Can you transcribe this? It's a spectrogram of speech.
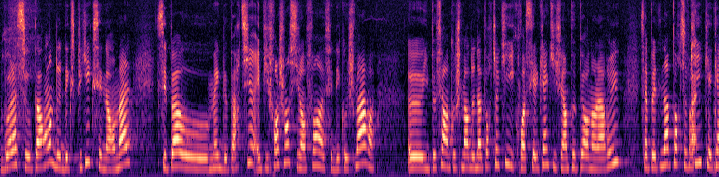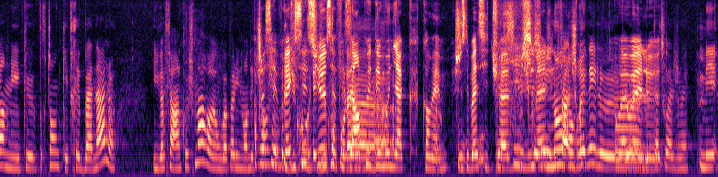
voilà, c'est aux parents de- d'expliquer que c'est normal. C'est pas au mec de partir. Et puis, franchement, si l'enfant a fait des cauchemars, euh, il peut faire un cauchemar de n'importe qui. Il croise quelqu'un qui fait un peu peur dans la rue. Ça peut être n'importe qui, quelqu'un, mais que pourtant qui est très banal. Il va faire un cauchemar, euh, on va pas lui demander de Après, c'est vrai que coup- ses yeux, coup, ça faisait la- un peu démoniaque quand même. Je sais pas si tu as si, vu je Non, enfin, je vrai- connais le, Ouais, ouais, le le- tatouage, ouais. Mais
